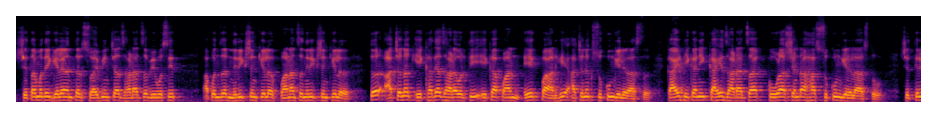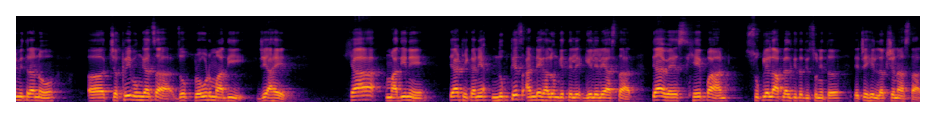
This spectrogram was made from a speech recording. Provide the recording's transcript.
शेतामध्ये गेल्यानंतर सोयाबीनच्या झाडाचं व्यवस्थित आपण जर निरीक्षण केलं पानाचं निरीक्षण केलं तर अचानक एखाद्या झाडावरती एका पान एक पान हे अचानक सुकून गेलेलं असतं. काही ठिकाणी काही झाडाचा कोवळा शेंडा हा सुकून गेलेला असतो. शेतकरी मित्रांनो चक्रीभुंग्याचा जो प्रौढ मादी जे आहेत ह्या मादीने त्या ठिकाणी नुकतेच अंडे घालून घेतलेले गेलेले असतात. त्यावेळेस हे पान सुकलेलं आपल्याला तिथं दिसून येतं. त्याचे हे लक्षणं असतात.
